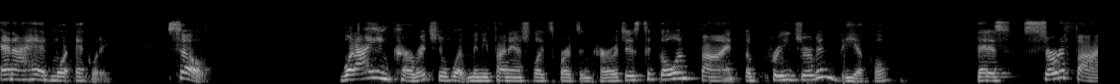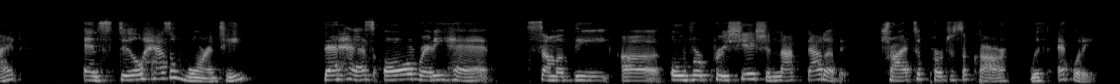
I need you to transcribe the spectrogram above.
and I had more equity. So what I encourage and what many financial experts encourage is to go and find a pre-driven vehicle that is certified and still has a warranty that has already had some of the uh, over appreciation knocked out of it. Try to purchase a car with equity.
